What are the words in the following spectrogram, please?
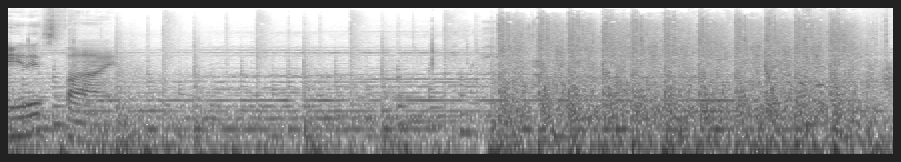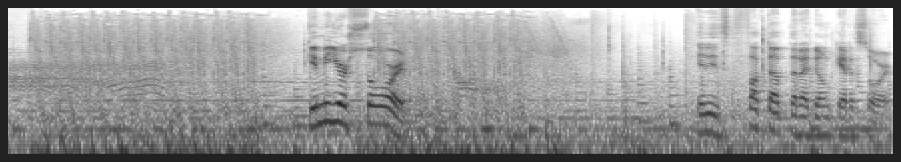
It is fine. Give me your sword. It is fucked up that I don't get a sword.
